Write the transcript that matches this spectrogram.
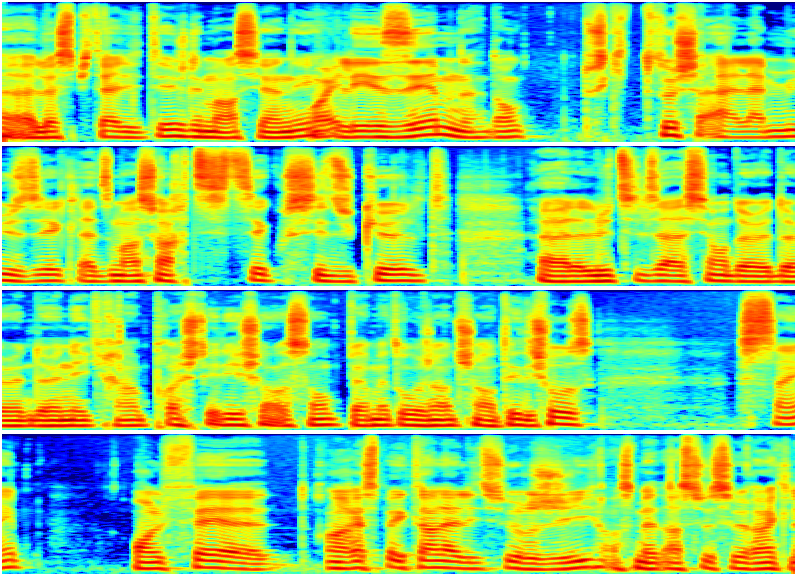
Euh, l'hospitalité, je l'ai mentionné. Les hymnes, donc tout ce qui touche à la musique, la dimension artistique aussi du culte, l'utilisation d'un écran, projeter des chansons permettre aux gens de chanter, des choses simples on le fait euh, en respectant la liturgie, en se mettant, en s'assurant que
